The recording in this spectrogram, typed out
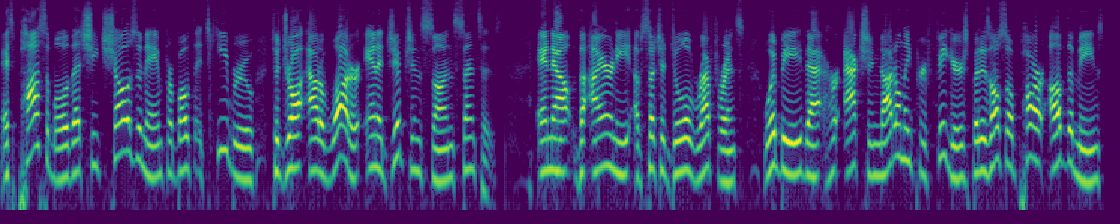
it's possible that she chose the name for both its Hebrew to draw out of water and Egyptian son senses. And now, the irony of such a dual reference would be that her action not only prefigures, but is also part of the means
